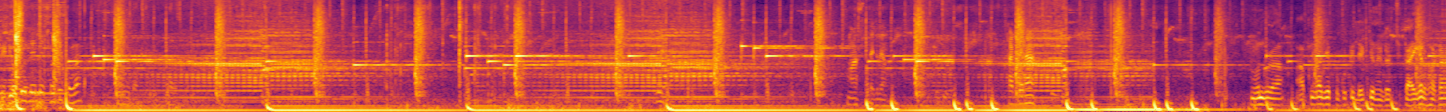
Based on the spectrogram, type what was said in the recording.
ভিডিও আপনারা যে পুকুরটি দেখছেন, এটা হচ্ছে টাইগার ভাটা।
